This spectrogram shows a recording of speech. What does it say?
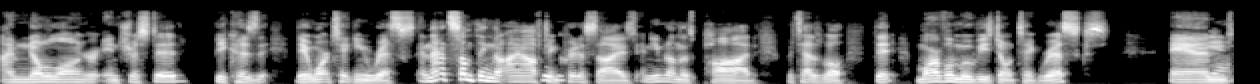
I'm no longer interested because they weren't taking risks. And that's something that I often Mhm. criticize, and even on this pod, which has well, that Marvel movies don't take risks. And Yeah.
